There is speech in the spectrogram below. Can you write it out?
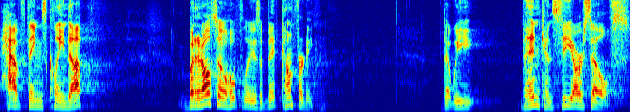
have things cleaned up, but it also hopefully is a bit comforting that we then can see ourselves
